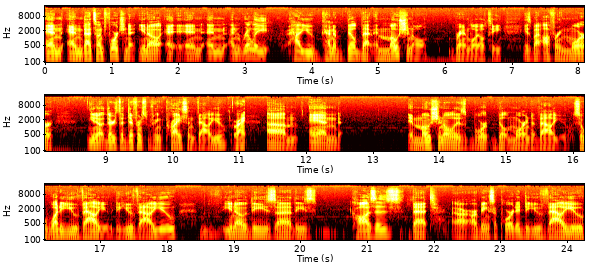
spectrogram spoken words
and and that's unfortunate you know and and and really how you kind of build that emotional brand loyalty is by offering more you know there's a difference between price and value Right. um, and emotional is built more into value. So, what do you value? Do you value, you know, these uh, these causes that are, are being supported? Do you value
